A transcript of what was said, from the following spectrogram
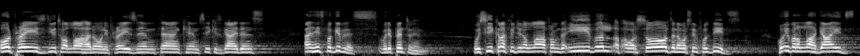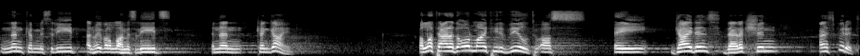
All praise due to Allah alone. We praise Him, thank Him, seek His guidance and His forgiveness. We repent to Him. We seek refuge in Allah from the evil of our souls and our sinful deeds. Whoever Allah guides, none can mislead, and whoever Allah misleads, none can guide. Allah Ta'ala, the Almighty, revealed to us a guidance, direction, and spirit.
